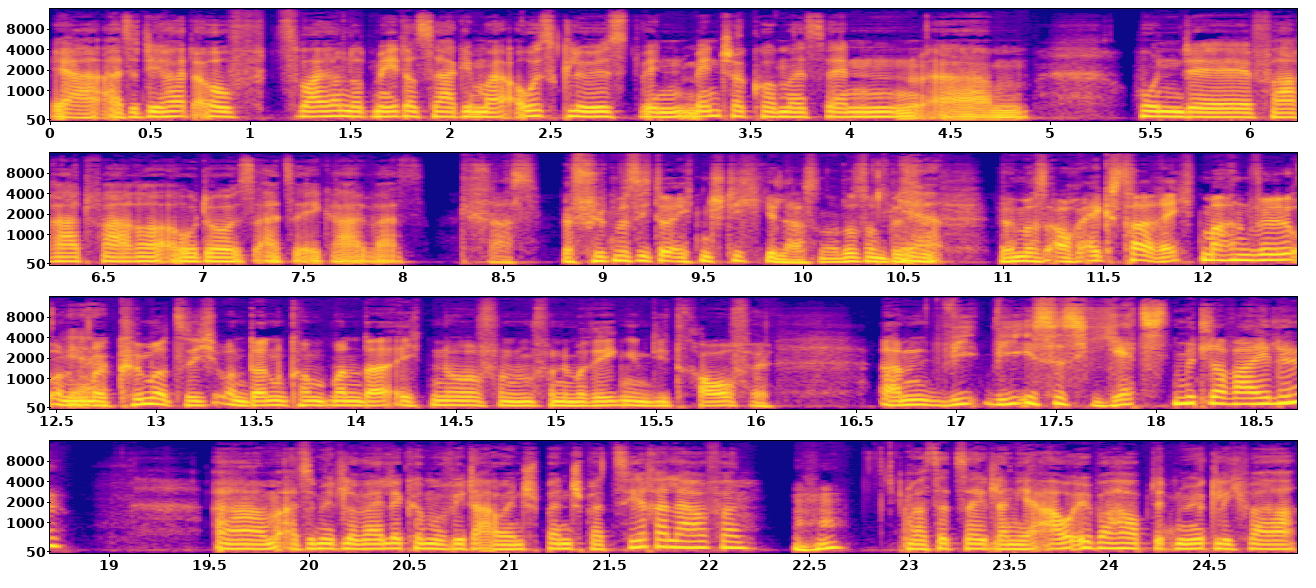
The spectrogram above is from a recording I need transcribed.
ja, also die hat auf 200 Meter, sage ich mal, ausgelöst, wenn Menschen kommen sind, ähm, Hunde, Fahrradfahrer, Autos, also egal was. Krass. Da fühlt man sich doch echt einen Stich gelassen, oder? So ein bisschen. Ja. Wenn man es auch extra recht machen will und Ja. man kümmert sich und dann kommt man da echt nur von, von dem Regen in die Traufe. Ähm, wie, wie ist es jetzt mittlerweile? Ähm, also mittlerweile können wir wieder auch entspannt spazieren laufen, was eine Zeit lang ja auch überhaupt nicht möglich war,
